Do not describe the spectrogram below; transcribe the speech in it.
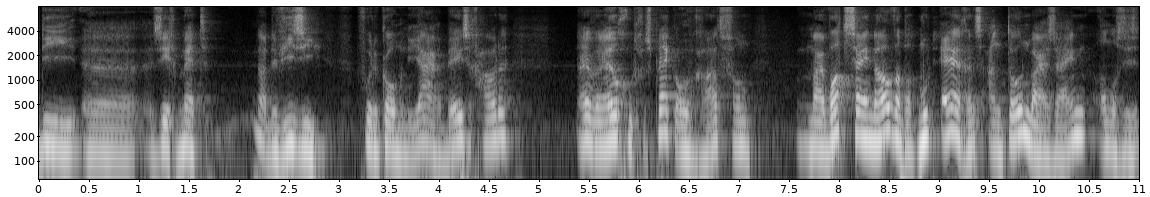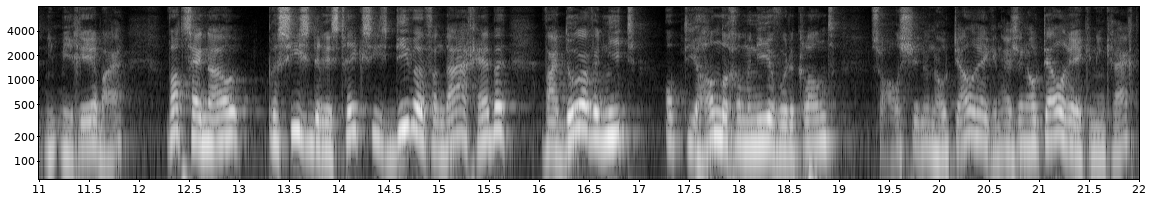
die zich met nou, de visie voor de komende jaren bezighouden. Daar hebben we een heel goed gesprek over gehad van, maar wat zijn nou, want dat moet ergens aantoonbaar zijn, anders is het niet migreerbaar. Wat zijn nou precies de restricties die we vandaag hebben, waardoor we niet op die handige manier voor de klant, zoals je een hotelrekening, als je een hotelrekening krijgt,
